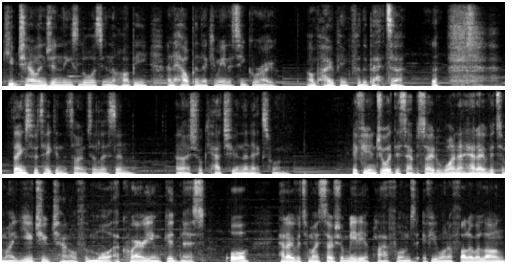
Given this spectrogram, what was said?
Keep challenging these laws in the hobby and helping the community grow. I'm hoping for the better. Thanks for taking the time to listen, and I shall catch you in the next one. If you enjoyed this episode, why not head over to my YouTube channel for more aquarium goodness, or head over to my social media platforms if you want to follow along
